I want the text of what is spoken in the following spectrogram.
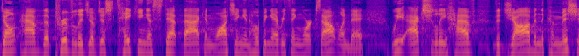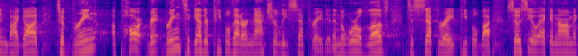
don't have the privilege of just taking a step back and watching and hoping everything works out one day. We actually have the job and the commission by God to bring apart, bring together people that are naturally separated. And the world loves to separate people by socioeconomic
